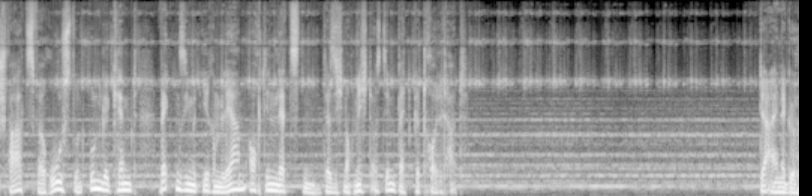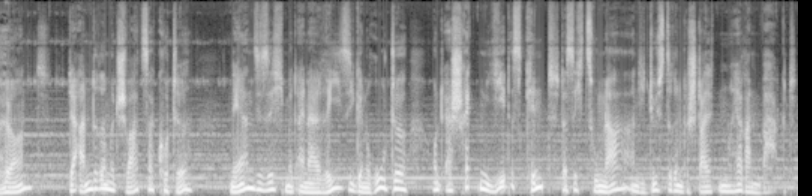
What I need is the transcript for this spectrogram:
Schwarz verrußt und ungekämmt wecken sie mit ihrem Lärm auch den Letzten, der sich noch nicht aus dem Bett getrollt hat. Der eine gehörnt, der andere mit schwarzer Kutte, nähern sie sich mit einer riesigen Rute und erschrecken jedes Kind, das sich zu nah an die düsteren Gestalten heranwagt.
